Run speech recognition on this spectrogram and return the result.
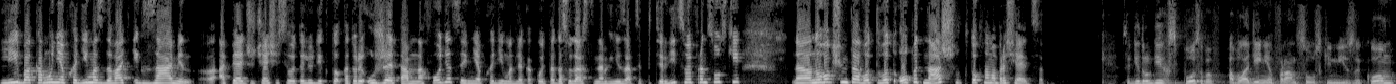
либо кому необходимо сдавать экзамен. Опять же, чаще всего это люди, кто, которые уже там находятся, им необходимо для какой-то государственной организации подтвердить свой французский. Э, ну, в общем-то, вот, вот опыт наш, кто к нам обращается. Среди других способов овладения французским языком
